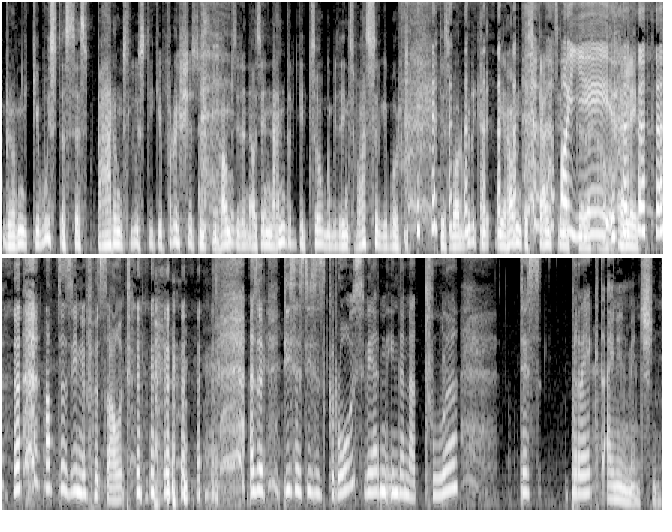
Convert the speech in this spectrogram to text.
Wir haben nicht gewusst, dass das paarungslustige Frösche sind und haben sie dann auseinandergezogen, wieder ins Wasser geworfen. Das war wirklich, wir haben das Ganze oh natürlich auch erlebt. Habt ihr sie nicht versaut. also dieses, dieses Großwerden in der Natur, das prägt einen Menschen.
